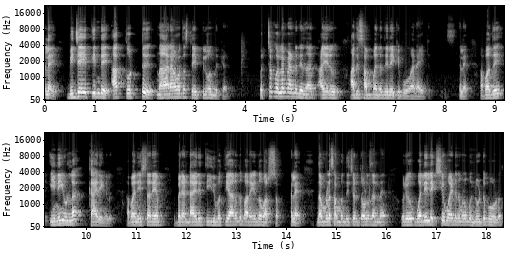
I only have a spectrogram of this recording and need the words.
അല്ലെ? വിജയത്തിന്റെ ആ തൊട്ട് നാലാമത്തെ സ്റ്റെപ്പിൽ വന്ന് നിൽക്കുകയാണ് ഒറ്റ കൊല്ലം വേണ്ടത് ആ ഒരു അതിസമ്പന്നതയിലേക്ക് പോകാനായിട്ട്. അല്ലേ? അപ്പൊ അത് ഇനിയുള്ള കാര്യങ്ങൾ അപ്പൊ അനീഷിനറിയാം അറിയാം ഇപ്പൊ രണ്ടായിരത്തി ഇരുപത്തിയാറ് എന്ന് പറയുന്ന വർഷം അല്ലേ? നമ്മളെ സംബന്ധിച്ചിടത്തോളം തന്നെ ഒരു വലിയ ലക്ഷ്യവുമായിട്ട് നമ്മൾ മുന്നോട്ട് പോകണം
